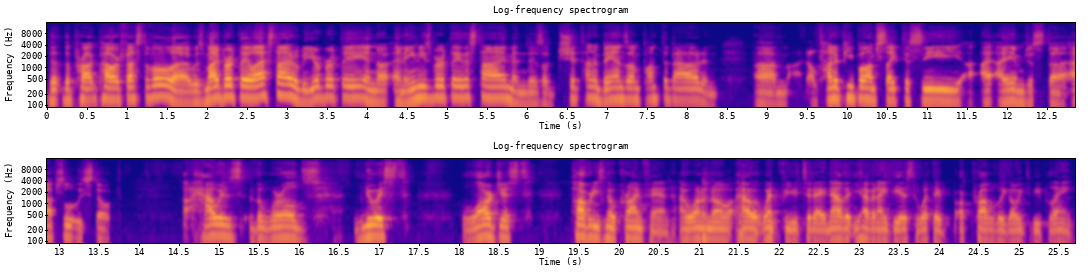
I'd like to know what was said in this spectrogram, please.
the the Prog ProgPower Festival. Uh, it was my birthday last time. It'll be your birthday and uh, and Amy's birthday this time. And there's a shit ton of bands I'm pumped about, and um, a ton of people I'm psyched to see. I, I am just uh, absolutely stoked. Uh, how is the world's newest, largest Poverty's No Crime fan? I want to know how it went for you today. Now that you have an idea as to what they are probably going to be playing.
